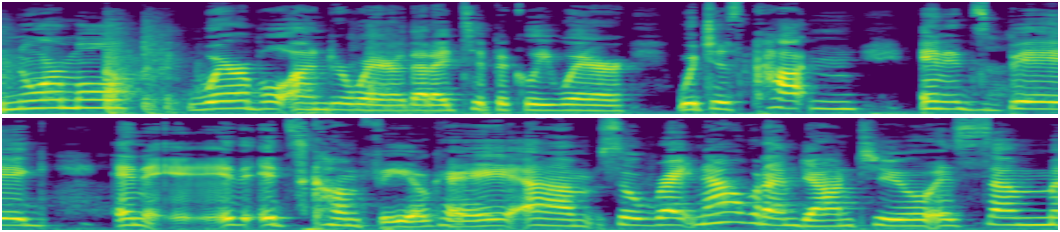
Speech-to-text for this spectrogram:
normal wearable underwear that I typically wear, which is cotton and it's big and it, it, it's comfy. Okay. Um, so right now, what I'm down to is some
